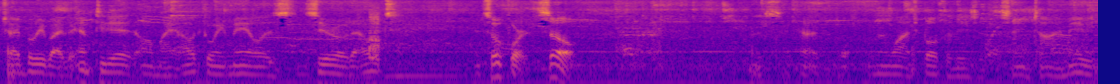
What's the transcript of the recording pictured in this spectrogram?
which I believe I've emptied it. All my outgoing mail is zeroed out and so forth. So Let's of watch both of these at the same time, maybe.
